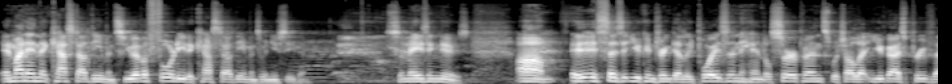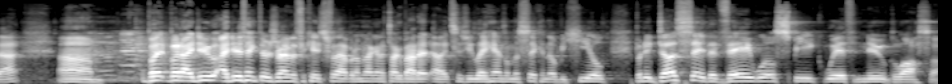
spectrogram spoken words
In my name, they cast out demons. So you have authority to cast out demons when you see them. It's amazing news. Um, it, it, says that you can drink deadly poison, handle serpents, which I'll let you guys prove that. Um, but but I do I do think there's ramifications for that, but I'm not going to talk about it. Uh, it says you lay hands on the sick and they'll be healed. But it does say that they will speak with new glossa.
